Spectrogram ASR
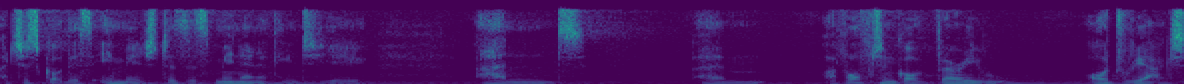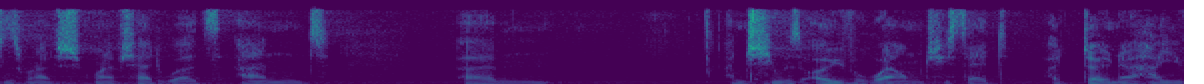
I just got this image. Does this mean anything to you? And um, I've often got very odd reactions when I've when I've shared words and. Um, and she was overwhelmed. She said, "I don't know how you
